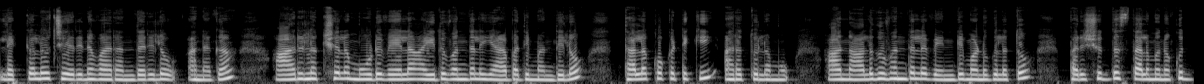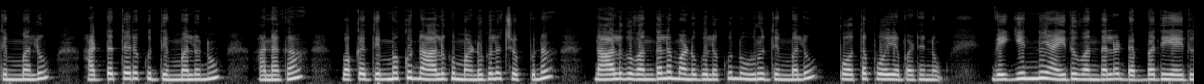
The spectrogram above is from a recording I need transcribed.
లెక్కలో చేరిన వారందరిలో అనగా ఆరు లక్షల మూడు వేల ఐదు వందల యాభై మందిలో తలకొకటికి అరతులము. ఆ నాలుగు వందల వెండి మణుగులతో పరిశుద్ధ స్థలమునకు దిమ్మలు అడ్డతెరకు దిమ్మలను అనగా ఒక దిమ్మకు నాలుగు మణుగుల చొప్పున నాలుగు వందల మణుగులకు నూరు దిమ్మలు పోతపోయబడెను వెయ్యిన్ని ఐదు వందల డెబ్బది ఐదు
